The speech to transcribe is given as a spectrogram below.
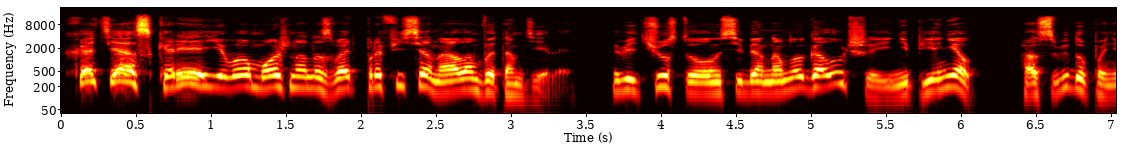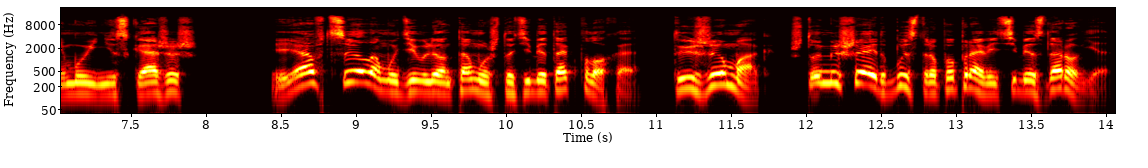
Хотя, скорее, его можно назвать профессионалом в этом деле. Ведь чувствовал он себя намного лучше и не пьянел, а с виду по нему и не скажешь. Я в целом удивлен тому, что тебе так плохо. Ты же маг, что мешает быстро поправить себе здоровье?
